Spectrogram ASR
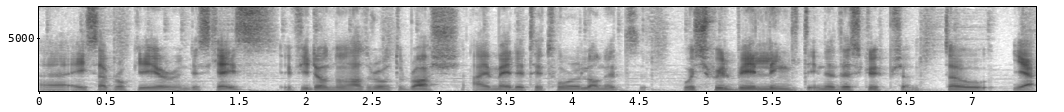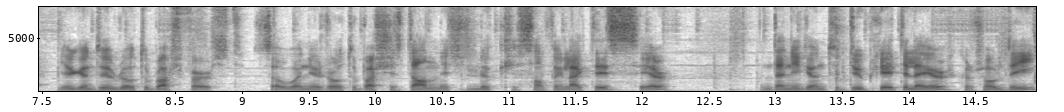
uh, ASAP Rocky here in this case. If you don't know how to roto brush, I made a tutorial on it, which will be linked in the description. So yeah, you're going to roto brush first. So when your roto brush is done, it should look something like this here. And then you're going to duplicate the layer, Control D,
